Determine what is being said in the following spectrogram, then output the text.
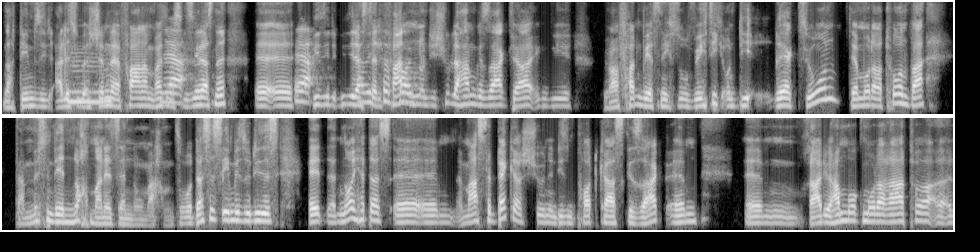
nachdem sie alles mhm. über Gender erfahren haben, weiß ja. nicht, was gesehen hast, ne, äh, äh, ja. wie sie, wie sie das denn fanden. Und die Schüler haben gesagt, ja, irgendwie, ja, fanden wir jetzt nicht so wichtig. Und die Reaktion der Moderatoren war, da müssen wir noch mal eine Sendung machen. So, das ist irgendwie so dieses, äh, neu hat das äh, äh, Marcel Becker schön in diesem Podcast gesagt, ähm, ähm, Radio Hamburg Moderator,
